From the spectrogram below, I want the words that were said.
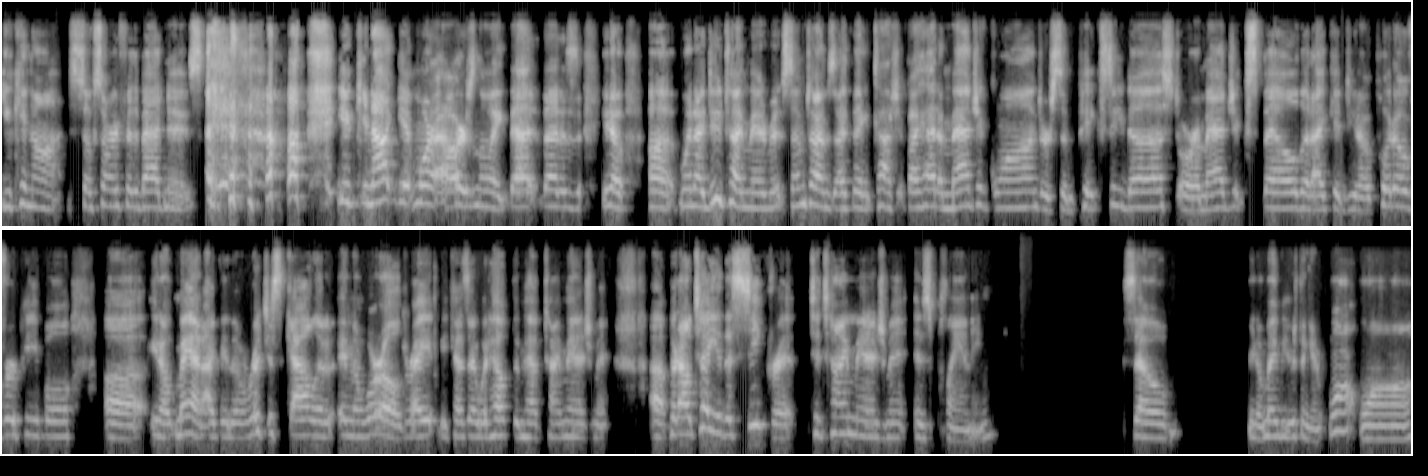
you cannot. So sorry for the bad news. you cannot get more hours in the week. That that is, you know, uh, when I do time management, sometimes I think, gosh, if I had a magic wand or some pixie dust or a magic spell that I could, you know, put over people, uh, you know, man, I'd be the richest gal in the world, right? Because I would help them have time management. Uh, but I'll tell you, the secret to time management is planning. So you know maybe you're thinking wah wah.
